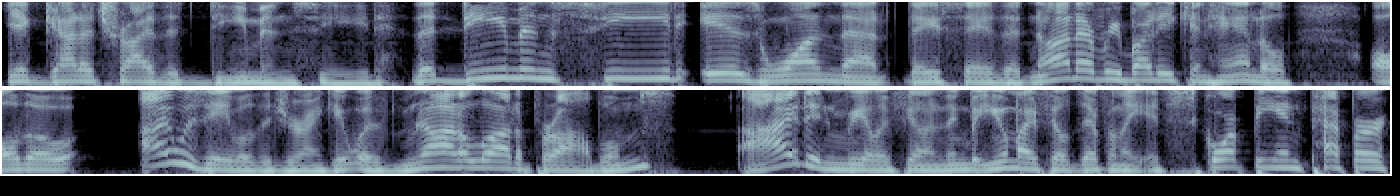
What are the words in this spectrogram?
you got to try the demon seed. The demon seed is one that they say that not everybody can handle, although I was able to drink it with not a lot of problems. I didn't really feel anything, but you might feel differently. It's scorpion pepper,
